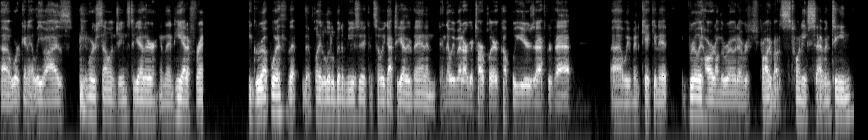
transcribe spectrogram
uh, working at Levi's. we were selling jeans together, and then he had a friend he grew up with that that played a little bit of music, and so we got together then, and and then we met our guitar player a couple years after that. Uh, we've been kicking it really hard on the road ever since probably about 2017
